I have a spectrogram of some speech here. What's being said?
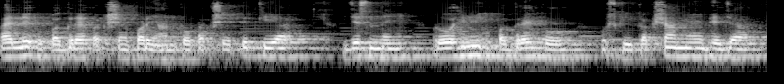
पहले उपग्रह प्रक्षेपण यान को प्रक्षेपित किया, जिसने रोहिणी उपग्रह को उसकी कक्षा में भेजा।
